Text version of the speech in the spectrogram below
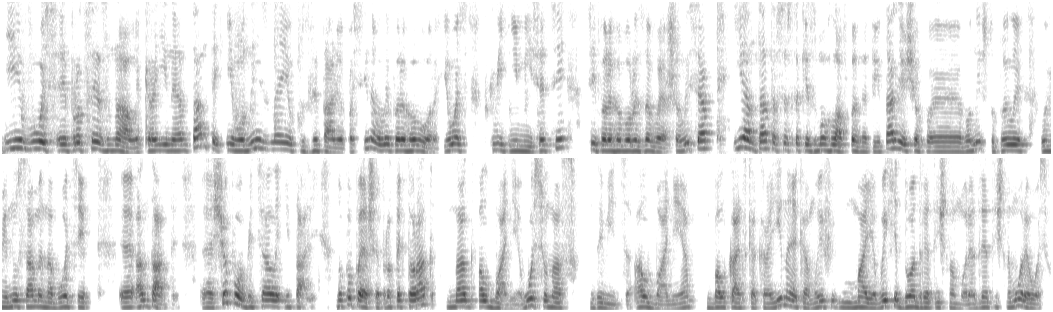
І ось е, про це знали країни Антанти, і вони з нею з Італією постійно вели переговори. І ось квітні місяці ці переговори завершилися, і Антанта все ж таки змогла впевнити Італію, щоб е, вони вступили у війну саме на боці е, Антанти. Е, Що пообіцяли Італії? Ну, по-перше, протекторат над Албанією. Ось у нас дивіться, Албанія, Балканська країна, яка має вихід до Адріатичного моря. Адріатичне море, ось.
